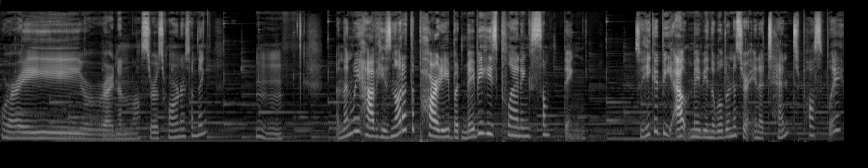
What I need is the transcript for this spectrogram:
Or a rhinoceros horn or something? Hmm. And then we have, he's not at the party, but maybe he's planning something. So he could be out maybe in the wilderness or in a tent, possibly.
